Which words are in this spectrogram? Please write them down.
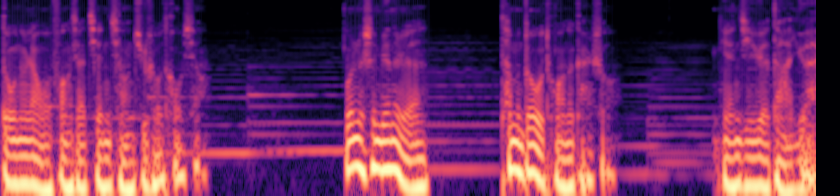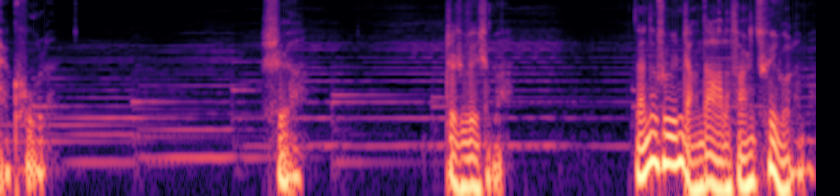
都能让我放下坚强，举手投降。问了身边的人。他们都有同样的感受，年纪越大越爱哭了。是啊，这是为什么？难道说人长大了反而脆弱了吗？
